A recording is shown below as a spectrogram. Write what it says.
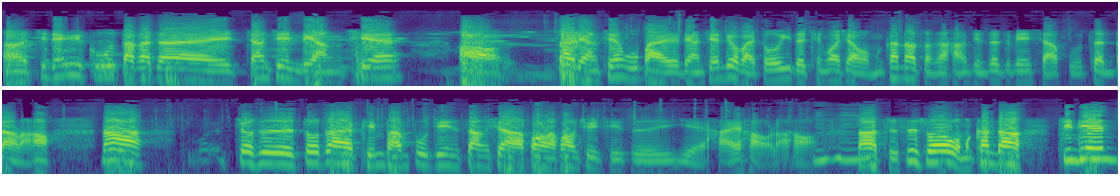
呃今天预估大概在将近两千啊，在两千五百、两千六百多亿的情况下，我们看到整个行情在这边小幅震荡了哈。那就是都在平盘附近上下晃来晃去，其实也还好了哈。那只是说我们看到今天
